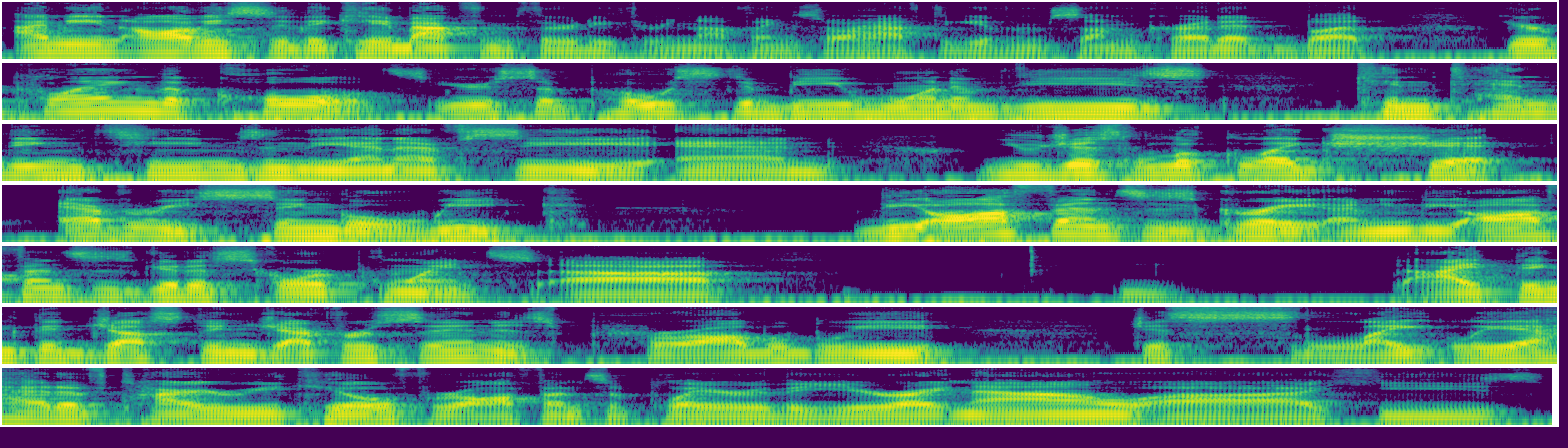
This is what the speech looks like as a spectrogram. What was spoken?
I mean, obviously they came back from 33 nothing, so I have to give them some credit, but you're playing the Colts. You're supposed to be one of these contending teams in the NFC and you just look like shit every single week the offense is great. I mean, the offense is good to score points. Uh, I think that Justin Jefferson is probably just slightly ahead of Tyreek Hill for Offensive Player of the Year right now. Uh, he's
